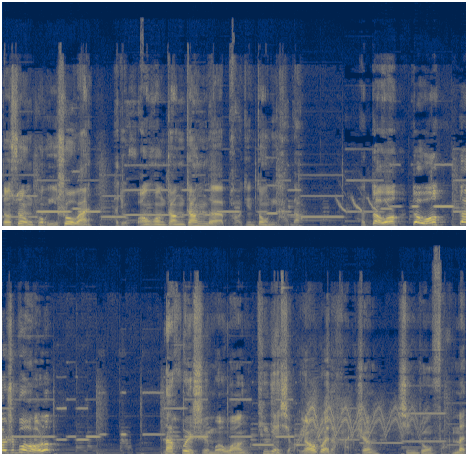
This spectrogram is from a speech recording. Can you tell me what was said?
等孙悟空一说完，他就慌慌张张地跑进洞里，喊道：“大王，大王，大事不好了！”那混世魔王听见小妖怪的喊声，心中烦闷，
